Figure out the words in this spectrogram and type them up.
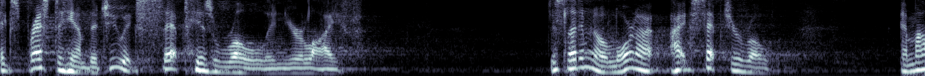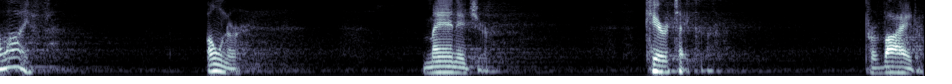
express to Him that you accept His role in your life. Just let Him know, Lord, I, I accept your role in my life. Owner, manager, caretaker, provider,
